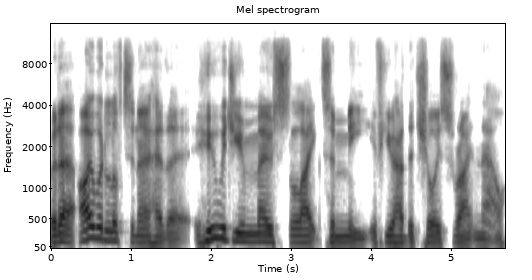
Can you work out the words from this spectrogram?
But uh, I would love to know, Heather, who would you most like to meet if you had the choice right now,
